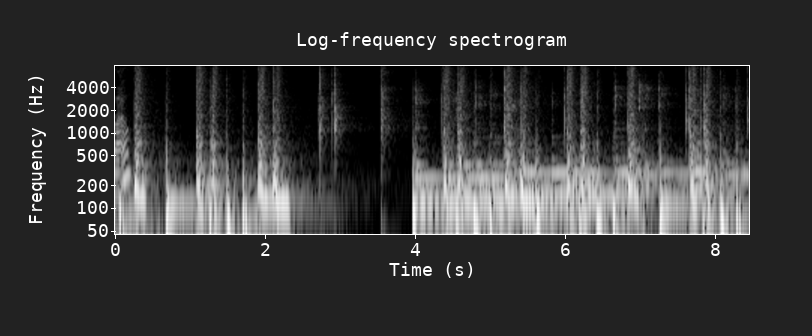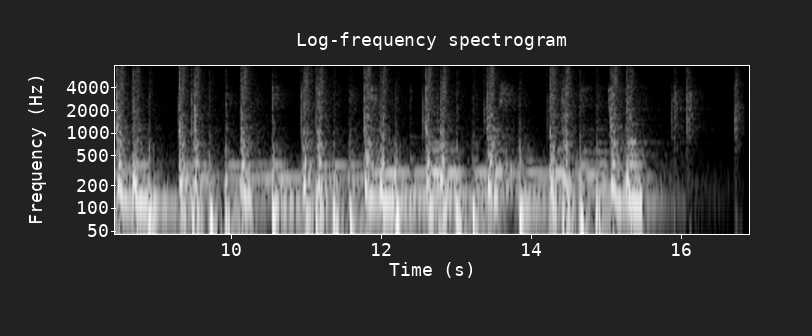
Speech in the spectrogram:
Hello?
